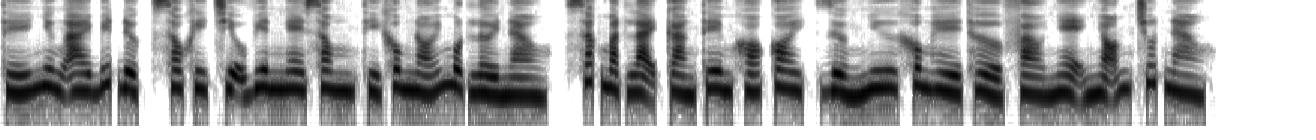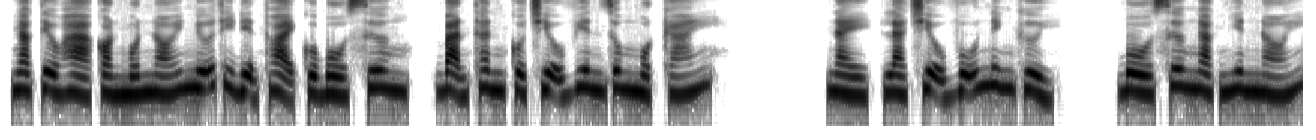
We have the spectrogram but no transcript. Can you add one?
thế nhưng ai biết được sau khi Triệu Viên nghe xong thì không nói một lời nào, sắc mặt lại càng thêm khó coi, dường như không hề thở phào nhẹ nhõm chút nào. Ngạc Tiểu Hà còn muốn nói nữa thì điện thoại của Bồ Sương, bạn thân của Triệu Viên dung một cái. Này, là Triệu Vũ Ninh gửi. Bồ Sương ngạc nhiên nói.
